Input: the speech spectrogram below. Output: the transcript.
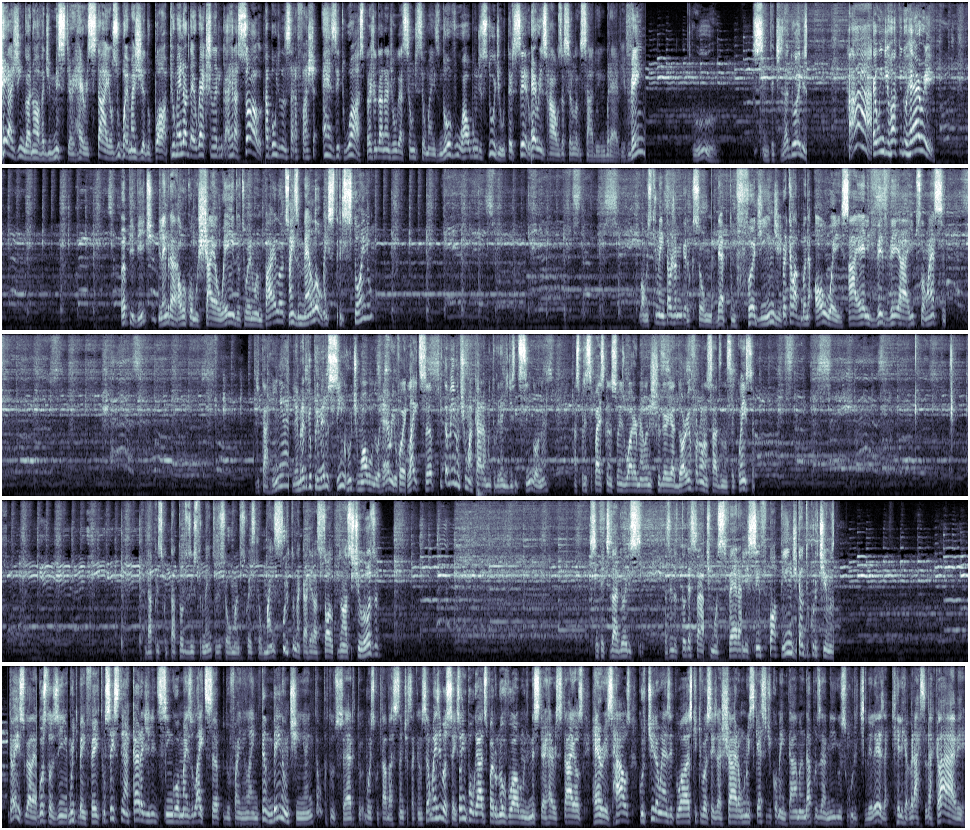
reagindo à nova de Mr. Harry Styles, o boy magia do pop, o melhor directioner em carreira solo, acabou de lançar a faixa As It Was para ajudar na divulgação de seu mais novo álbum de estúdio, o terceiro, Harry's House, a ser lançado em breve. Vem! Uh, sintetizadores. Ah, é o indie rock do Harry! Upbeat, me lembra algo como Shy Away do Twin One Pilots, mais mellow, mais tristonho. Bom, instrumental já me engano, que sou um adepto, um fã de indie. Aquela banda Always, A-L-V-V-A-Y-S. Guitarrinha. Lembrando que o primeiro single do último álbum do Harry foi Lights Up, que também não tinha uma cara muito grande de single, né? As principais canções Watermelon Sugar e Adore foram lançadas na sequência. Dá pra escutar todos os instrumentos, isso é uma das coisas que eu mais curto na carreira solo do nosso estiloso. Sintetizadores fazendo toda essa atmosfera, aquele synth pop indie tanto curtimos. Então é isso, galera. Gostosinho, muito bem feito. Não sei se tem a cara de lead single, mas o Lights Up do Fine Line também não tinha, então tá tudo certo. Vou escutar bastante essa canção. Mas e vocês? Estão empolgados para o novo álbum de Mr. Harry Styles, Harry's House? Curtiram As It Was? O que, que vocês acharam? Não esquece de comentar, mandar pros amigos, curtir, beleza? Aquele abraço da Clave!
